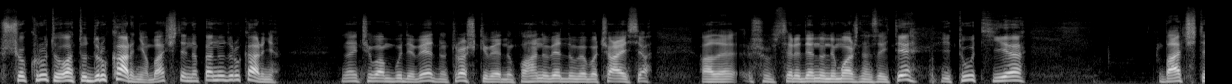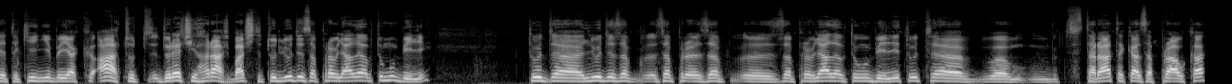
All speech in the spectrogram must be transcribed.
Що круто, а тут друкарня, бачите, напевно, друкарня. Знаю, чи вам буде видно, трошки видно, погано видно, вибачаюся, але що всередину не можна зайти. І тут є, бачите, такі ніби як. А, тут, до речі, гараж. Бачите, тут люди заправляли автомобілі. Тут е, люди зап- запра- зап- е, заправляли автомобілі. Тут е, м, стара така заправка,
